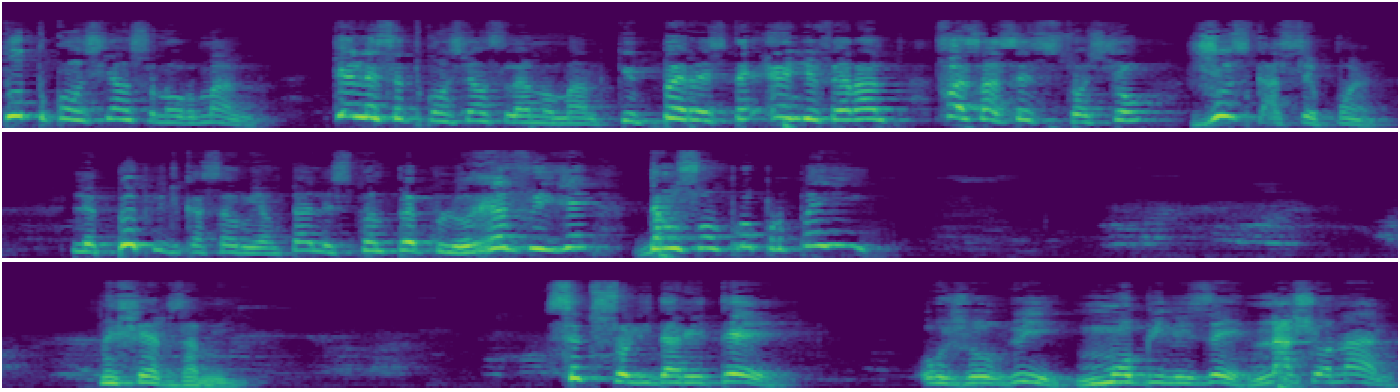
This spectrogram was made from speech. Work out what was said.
Toute conscience normale Quelle est cette conscience-là normale qui peut rester indifférente face à cette situation jusqu'à ce point? Le peuple du Kassa oriental est un peuple réfugié dans son propre pays. Mes chers amis, cette solidarité aujourd'hui mobilisée, nationale,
